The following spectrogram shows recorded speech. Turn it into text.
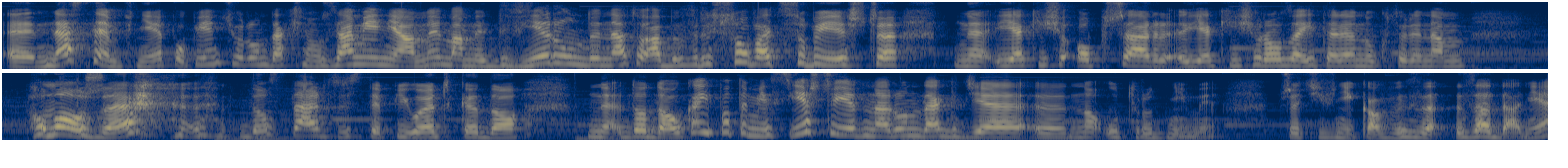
E, Następnie po pięciu rundach się zamieniamy, mamy dwie rundy na to, aby wrysować sobie jeszcze e, jakiś obszar, jakiś rodzaj terenu, który nam pomoże dostarczyć tę piłeczkę do, do dołka i potem jest jeszcze jedna runda, gdzie y, no, utrudnimy przeciwnikowi za- zadanie.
